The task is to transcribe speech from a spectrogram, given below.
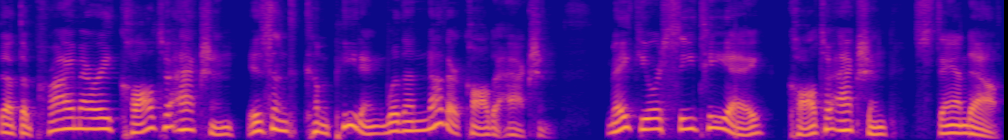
that the primary call to action isn't competing with another call to action. Make your CTA, call to action, stand out.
